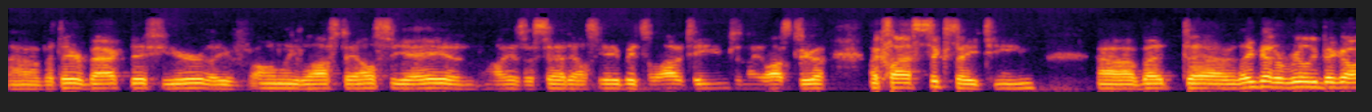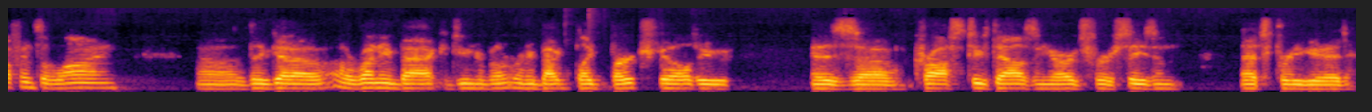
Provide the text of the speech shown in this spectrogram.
uh, but they're back this year. They've only lost to LCA, and as I said, LCA beats a lot of teams, and they lost to a, a Class 6A team. Uh, but uh, they've got a really big offensive line. Uh, they've got a, a, running back, a junior running back, Blake Birchfield, who has uh, crossed 2,000 yards for a season. That's pretty good.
